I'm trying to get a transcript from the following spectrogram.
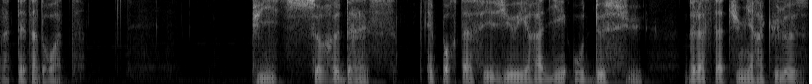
la tête à droite, puis se redresse et porta ses yeux irradiés au-dessus de la statue miraculeuse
